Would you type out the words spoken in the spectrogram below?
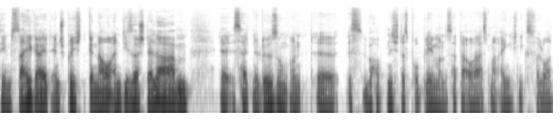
dem Style Guide entspricht, genau an dieser Stelle haben, äh, ist halt eine Lösung und äh, ist überhaupt nicht das Problem und es hat da auch erstmal eigentlich nichts verloren.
